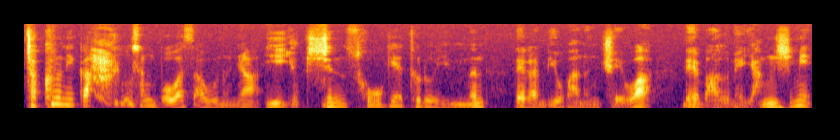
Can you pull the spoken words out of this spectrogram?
자, 그러니까 항상 뭐와 싸우느냐? 이 육신 속에 들어있는 내가 미워하는 죄와 내 마음의 양심이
